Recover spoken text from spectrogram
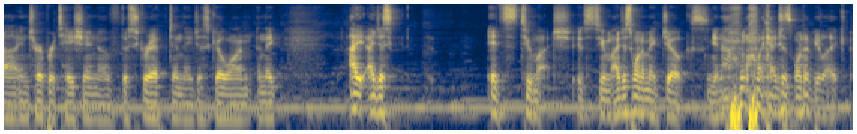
uh, interpretation of the script, and they just go on and they, I, I just it's too much. It's too. I just want to make jokes, you know. like I just want to be like,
